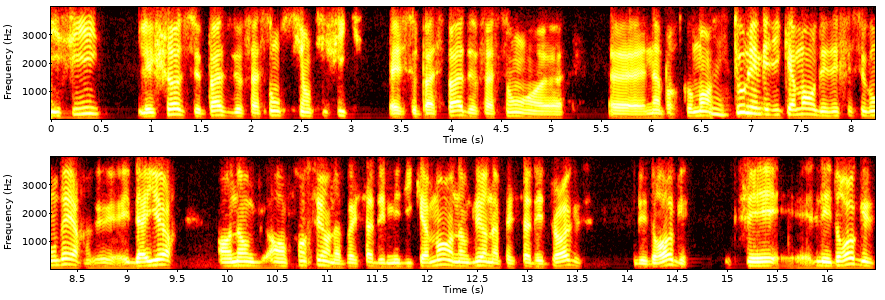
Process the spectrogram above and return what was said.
Ici, les choses se passent de façon scientifique. Elles se passent pas de façon euh, euh, n'importe comment. Tous les médicaments ont des effets secondaires. Et d'ailleurs, en, en français, on appelle ça des médicaments. En anglais, on appelle ça des drugs, des drogues. C'est les drogues,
